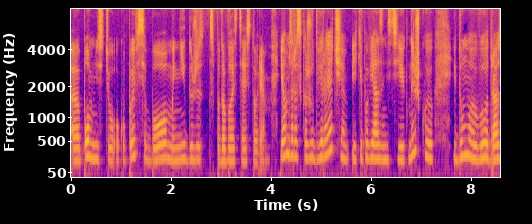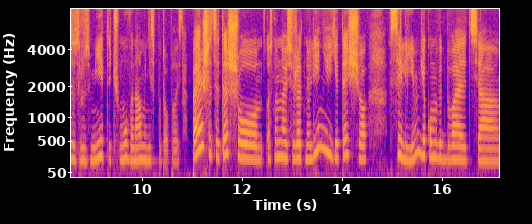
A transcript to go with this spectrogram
е, повністю окупився, бо мені дуже сподобалася ця історія. Я вам зараз скажу дві речі, які пов'язані з цією книжкою, і думаю, ви одразу зрозумієте, чому вона мені сподобалась. Перше, це те, що основною сюжетною лінією є те, що в селі, в якому відбуваються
